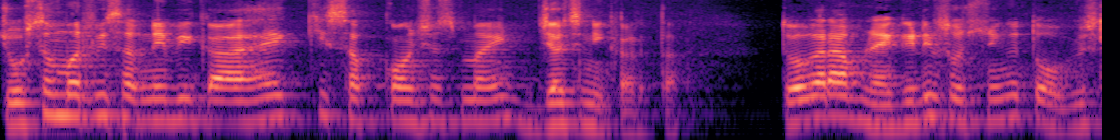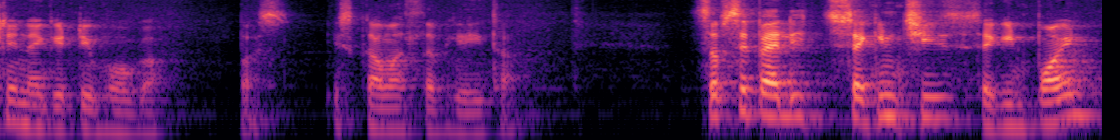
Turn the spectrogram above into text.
जोसफ मर्फी सर ने भी कहा है कि सबकॉन्शियस माइंड जज नहीं करता। तो अगर आप नेगेटिव सोचेंगे तो ऑब्वियसली नेगेटिव होगा, बस, इसका मतलब यही था। सबसे पहली सेकंड चीज़ सेकंड पॉइंट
